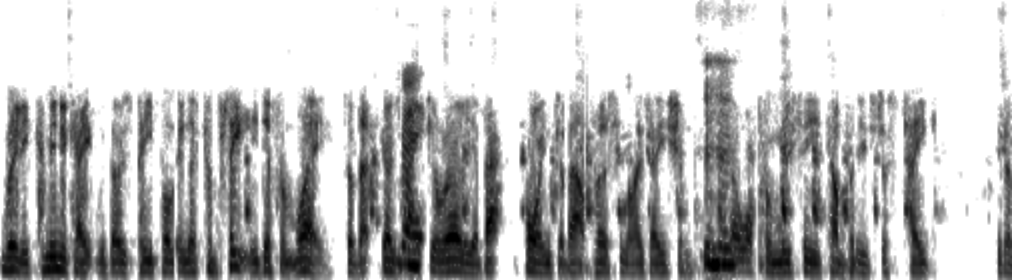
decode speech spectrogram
really communicate with those people in a completely different way. So that goes right. back to your earlier back point about personalization. Mm-hmm. So often we see companies just take you know,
